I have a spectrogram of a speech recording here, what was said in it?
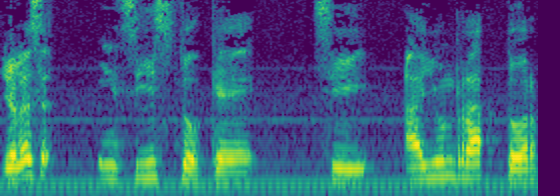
Yo les insisto que si hay un Raptor,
